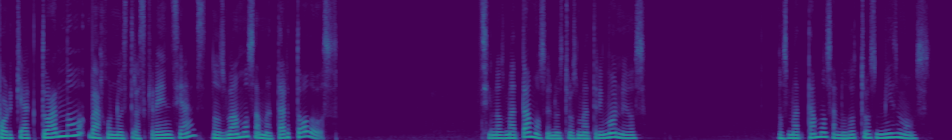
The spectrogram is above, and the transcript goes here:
Porque actuando bajo nuestras creencias nos vamos a matar todos. Si nos matamos en nuestros matrimonios, nos matamos a nosotros mismos.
